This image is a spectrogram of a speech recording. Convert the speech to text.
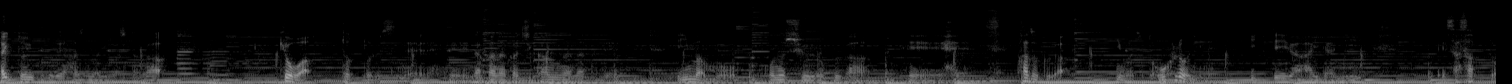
はいということで始まりましたが今日はちょっとですね、えー、なかなか時間がなくて今もこの収録が、えー、家族が今ちょっとお風呂にね行っている間に、ささっと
